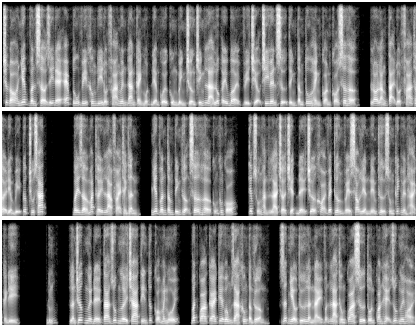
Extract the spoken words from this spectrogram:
trước đó nhiếp vân sở dĩ để ép tu vi không đi đột phá nguyên đan cảnh một điểm cuối cùng bình chướng chính là lúc ấy bởi vì triệu chi huyên sự tình tâm tu hành còn có sơ hở, lo lắng tại đột phá thời điểm bị cướp chu sát. Bây giờ mắt thấy là phải thành thân, nhiếp vân tâm tính thượng sơ hở cũng không có, tiếp xuống hẳn là chờ triệt để chữa khỏi vết thương về sau liền nếm thử xung kích huyền hải cảnh đi. Đúng, lần trước ngươi để ta giúp ngươi tra tin tức có manh mối, bất quá cái kia bông ra không tầm thường, rất nhiều thứ lần này vẫn là thông qua sư tôn quan hệ giúp ngươi hỏi.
